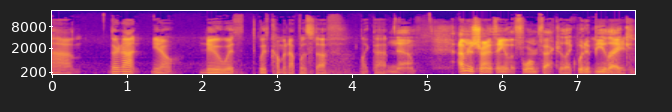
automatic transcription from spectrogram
um, they're not you know new with with coming up with stuff like that. No. I'm just trying to think of the form factor. Like, would it be like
